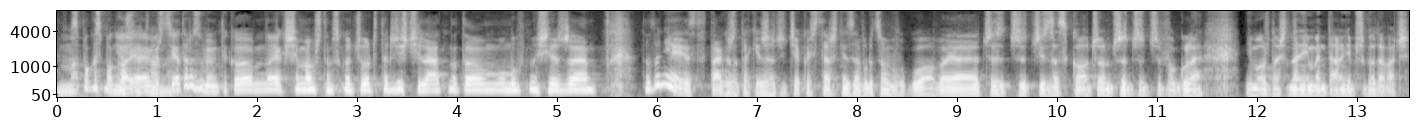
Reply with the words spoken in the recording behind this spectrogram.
ma, Spoko, spoko. Ja, wiesz, ja to rozumiem, tylko no, jak się ma już tam skończyło 40 lat, no to umówmy się, że no to nie jest tak, że takie rzeczy ci jakoś strasznie zawrócą w głowę, czy, czy, czy zaskoczą, czy, czy, czy w ogóle nie można się na nie mentalnie przygotować.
